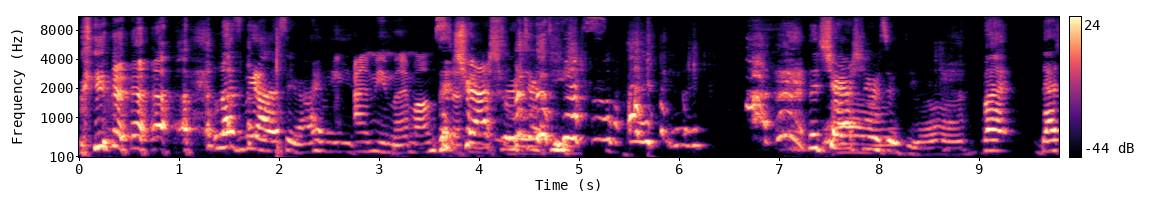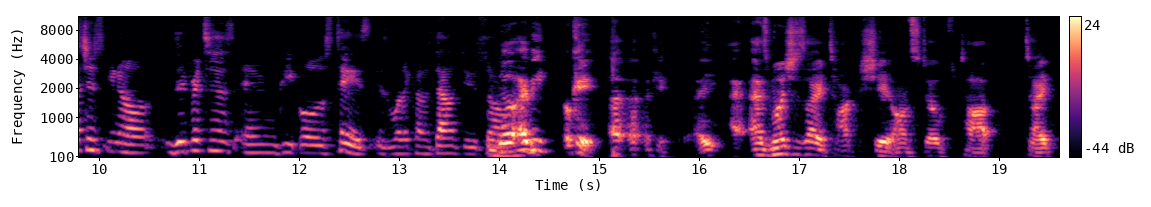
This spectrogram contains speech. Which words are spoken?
Let's be honest here. I mean, I mean, my mom's the trash roots are deep. the trash roots are deep. But that's just you know differences in people's taste is what it comes down to. So No, I mean, okay, uh, uh, okay. I, I, as much as I talk shit on stovetop type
